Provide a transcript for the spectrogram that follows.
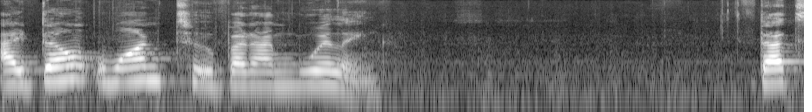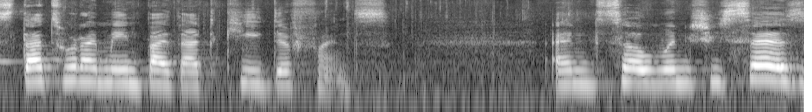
I don't want to, but I'm willing. That's, that's what I mean by that key difference. And so when she says,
